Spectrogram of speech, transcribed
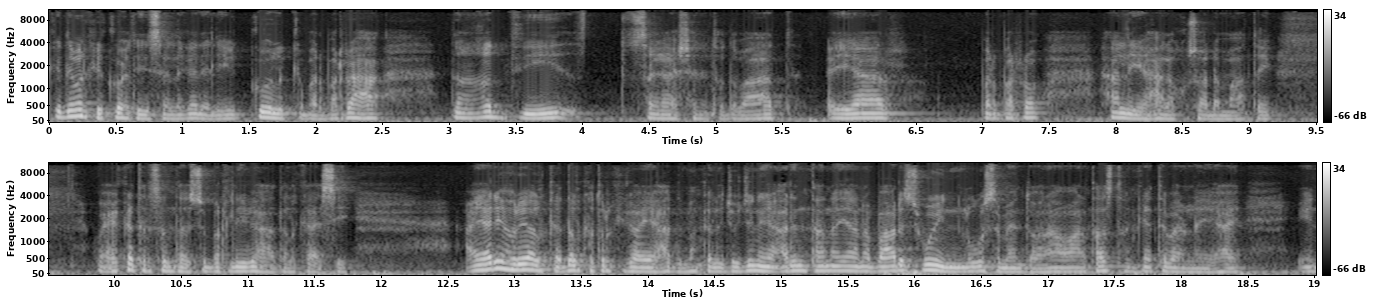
kadib markii kooxdiisa laga dhaliyay goolka barbaraha daqiiqadii sagaashan iyo toddobaad ciyaar barbaro hal iyo hala ku soo dhammaatay waxay ka tirsantahay suberliigaha dalkaasi cayaarihii horyaalka dalka turkiga ayaa hadda marka la joojinaya arrintan ayaana baaris weyn lagu sameyn doonaa waana taas tankeeta baan leeyahay in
